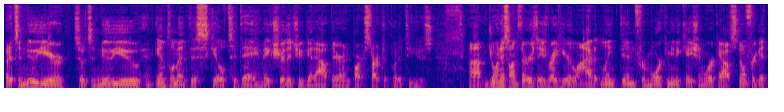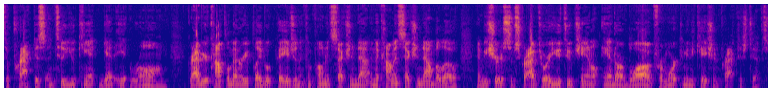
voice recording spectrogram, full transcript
But it's a new year, so it's a new you, and implement this skill today. Make sure that you get out there and part, start to put it to use. Um, join us on Thursdays right here live at LinkedIn for more communication workouts. Don't forget to practice until you can't get it wrong. Grab your complimentary playbook page in the components section down in the comments section down below, and be sure to subscribe to our YouTube channel and our blog for more communication practice tips.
